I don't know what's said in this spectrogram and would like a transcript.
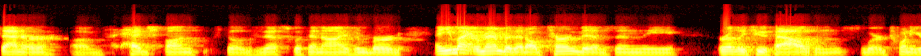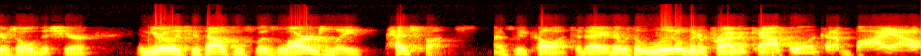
center of hedge funds that still exists within Isenberg. And you might remember that alternatives in the early 2000s, we're 20 years old this year, in the early 2000s was largely hedge funds, as we call it today. There was a little bit of private capital and kind of buyout,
